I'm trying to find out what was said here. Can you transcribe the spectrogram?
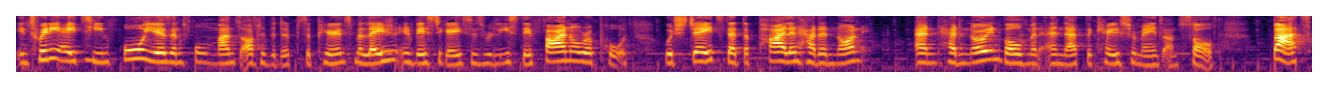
In 2018, four years and four months after the disappearance, Malaysian investigators released their final report, which states that the pilot had a non and had no involvement and that the case remains unsolved. But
